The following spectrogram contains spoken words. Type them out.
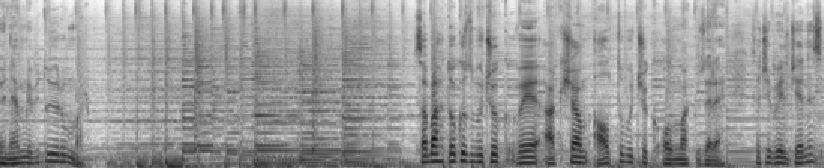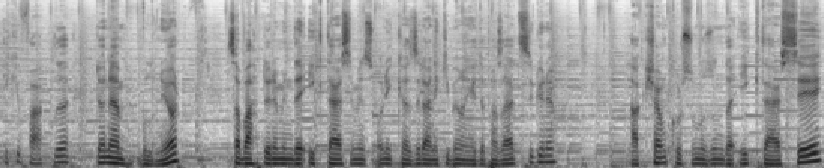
önemli bir duyurum var. Sabah 9.30 ve akşam 6.30 olmak üzere seçebileceğiniz iki farklı dönem bulunuyor. Sabah döneminde ilk dersimiz 12 Haziran 2017 Pazartesi günü. Akşam kursumuzun da ilk dersi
